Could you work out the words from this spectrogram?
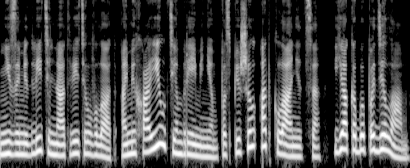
незамедлительно ответил Влад, а Михаил тем временем поспешил откланяться, якобы по делам.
